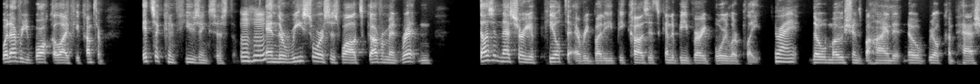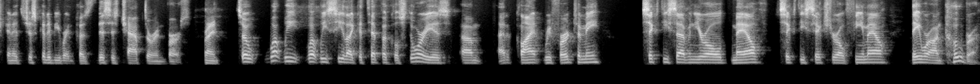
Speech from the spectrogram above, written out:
whatever you walk of life you come from, it's a confusing system. Mhm. And the resources, while it's government written, doesn't necessarily appeal to everybody because it's going to be very boilerplate. Right. No emotions behind it, no real compassion. It's just going to be written because this is chapter and verse. Right. So what we what we see like a typical story is um, I had a client referred to me, 67 year old male, 66 year old female. They were on Cobra.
